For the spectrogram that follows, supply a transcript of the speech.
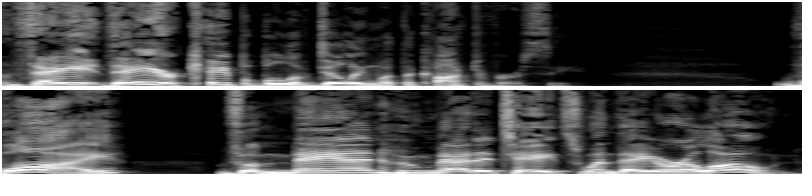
They, they are capable of dealing with the controversy. Why? The man who meditates when they are alone.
